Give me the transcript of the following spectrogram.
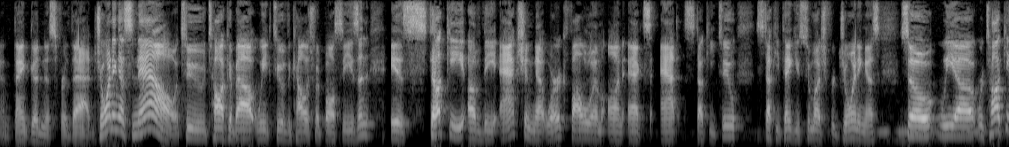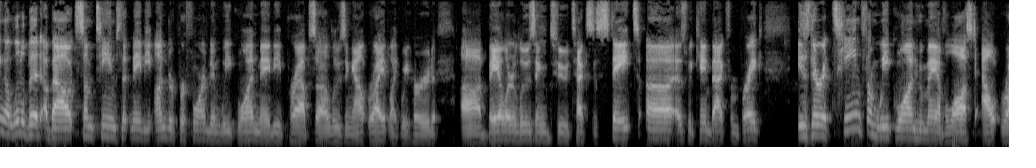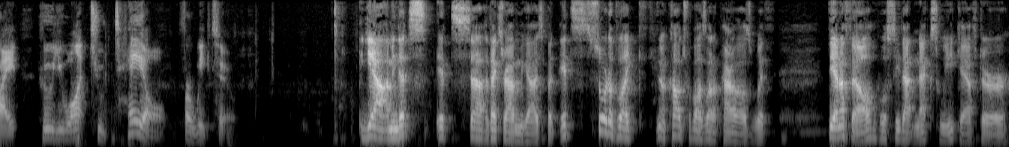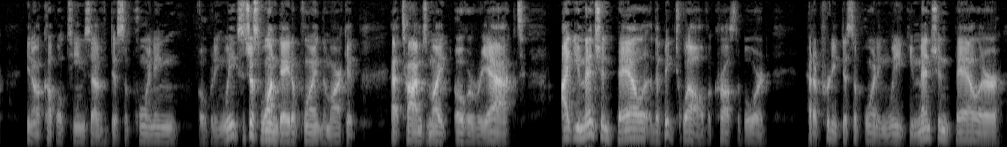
And thank goodness for that. Joining us now to talk about week two of the college football season is Stuckey of the Action Network. Follow him on X at Stuckey2. Stuckey, thank you so much for joining us. So we uh, we're talking a little bit about some teams that maybe underperformed in week one, maybe perhaps uh, losing outright, like we heard uh, Baylor losing to Texas State uh, as we came back from break. Is there a team from week one who may have lost outright who you want to tail for week two? Yeah, I mean that's it's. Uh, thanks for having me, guys. But it's sort of like you know, college football has a lot of parallels with the NFL. We'll see that next week after you know a couple teams have disappointing opening weeks. It's just one data point. The market at times might overreact. I, you mentioned Baylor, the Big Twelve across the board had a pretty disappointing week. You mentioned Baylor.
